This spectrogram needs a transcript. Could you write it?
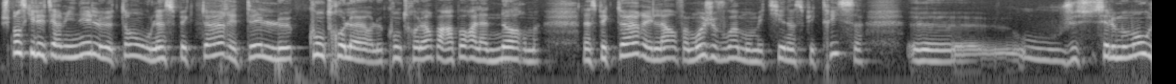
je pense qu'il est terminé le temps où l'inspecteur était le contrôleur, le contrôleur par rapport à la norme. L'inspecteur est là, enfin moi je vois mon métier d'inspectrice, euh, c'est le moment où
